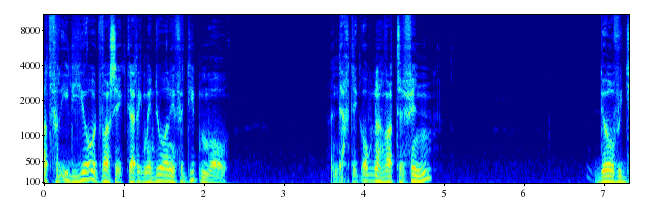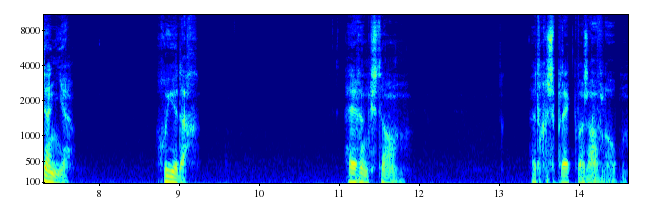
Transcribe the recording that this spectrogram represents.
Wat voor idioot was ik dat ik me door in verdiepen wou. En dacht ik ook nog wat te vinden? Dovidjanja. Goeiedag. Staan. Het gesprek was aflopen.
